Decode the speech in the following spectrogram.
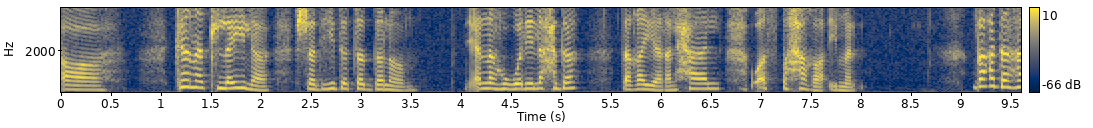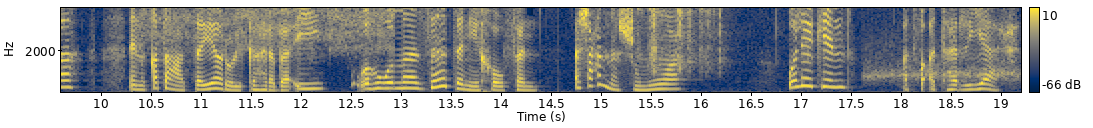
آه كانت ليلة شديدة الظلام لأنه وللحظة تغير الحال وأصبح غائما. بعدها انقطع التيار الكهربائي وهو ما زادني خوفا. أشعلنا الشموع ولكن أطفأتها الرياح.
